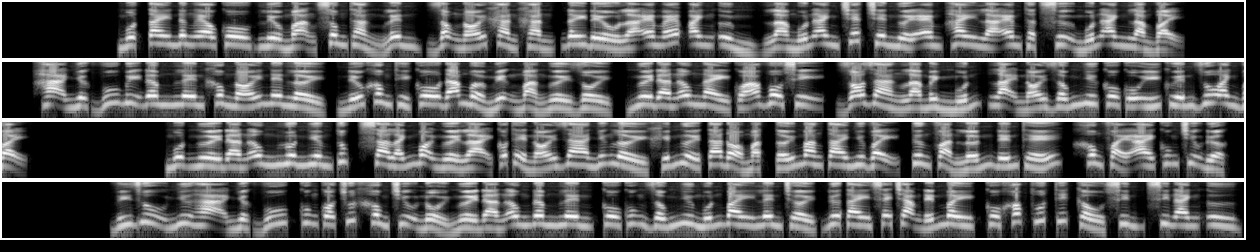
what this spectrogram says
Một tay nâng eo cô, liều mạng xông thẳng lên, giọng nói khàn khàn, đây đều là em ép anh ừm, là muốn anh chết trên người em, hay là em thật sự muốn anh làm vậy? Hạ Nhược Vũ bị đâm lên không nói nên lời, nếu không thì cô đã mở miệng mảng người rồi, người đàn ông này quá vô sị, rõ ràng là mình muốn, lại nói giống như cô cố ý quyến rũ anh vậy. Một người đàn ông luôn nghiêm túc, xa lánh mọi người lại có thể nói ra những lời khiến người ta đỏ mặt tới mang tai như vậy, tương phản lớn đến thế, không phải ai cũng chịu được. Ví dụ như Hạ Nhược Vũ cũng có chút không chịu nổi người đàn ông đâm lên, cô cũng giống như muốn bay lên trời, đưa tay sẽ chạm đến mây, cô khóc thút thít cầu xin, xin anh ư.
